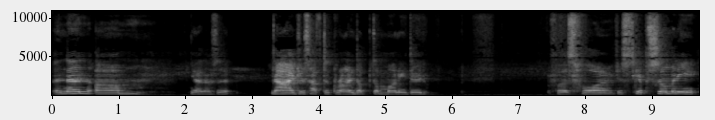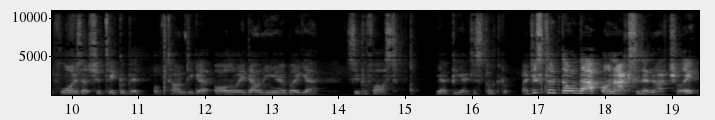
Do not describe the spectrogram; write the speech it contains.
And then um, yeah, that's it. Now I just have to grind up the money, dude. First floor, just skip so many floors that should take a bit of time to get all the way down here, but yeah super fast. Yeah, B, I just clicked, I just clicked on that on accident actually.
